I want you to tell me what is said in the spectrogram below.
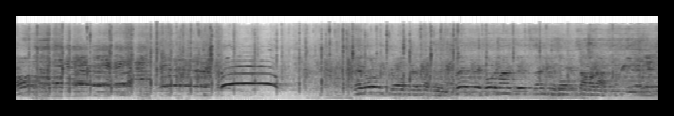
Vad? Enormt bra prestation. Svensk rekordmarknad, svensk rekord sammanlagt.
